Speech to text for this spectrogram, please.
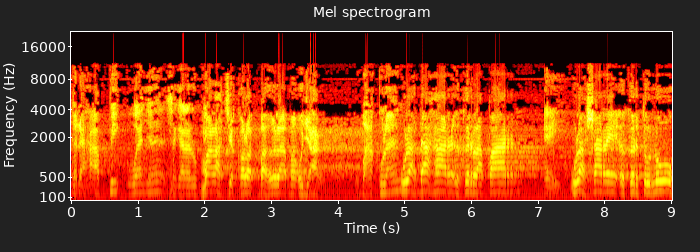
kedah apik wanya segala rupa. Malah cekolot baheula mah ujang. Bakulan ulah dahar keur lapar. eh. ulah sare eker tunuh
